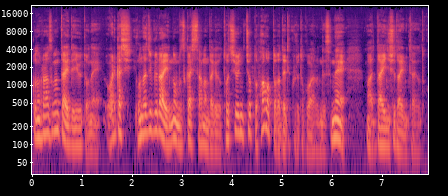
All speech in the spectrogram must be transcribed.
このフランス軍隊でいうとねわりかし同じぐらいの難しさなんだけど途中にちょっとファゴットが出てくるとこがあるんですね。まあ、第二主題みたいなとこ。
